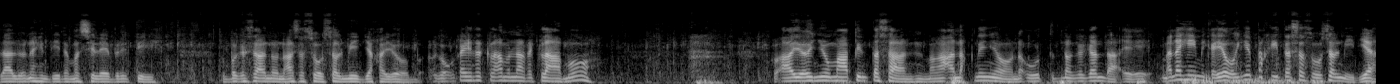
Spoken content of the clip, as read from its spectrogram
Lalo na hindi naman celebrity. Kumbaga sa ano, nasa social media kayo. Huwag kayo reklamo na reklamo. Kung ayaw nyo mapintasan, mga anak ninyo na utod ng gaganda, eh, manahimik kayo. Huwag nyo pakita sa social media.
